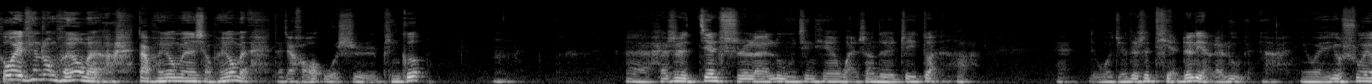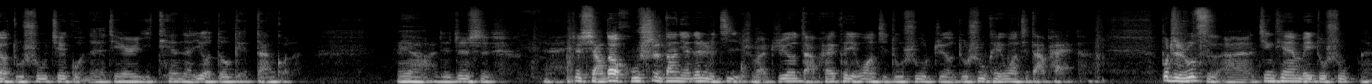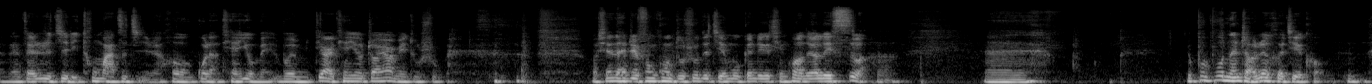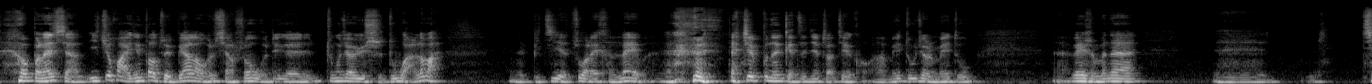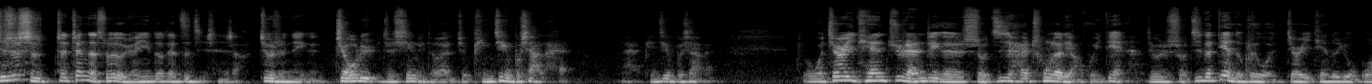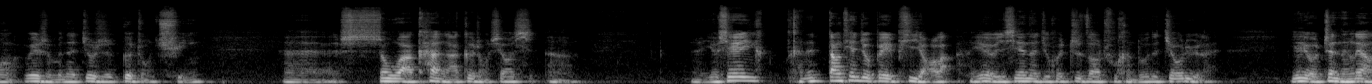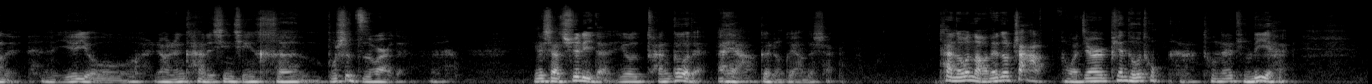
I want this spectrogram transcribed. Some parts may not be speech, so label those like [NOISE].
各位听众朋友们啊，大朋友们、小朋友们，大家好，我是平哥。嗯，呃，还是坚持来录今天晚上的这一段啊。哎，我觉得是舔着脸来录的啊，因为又说要读书，结果呢，今儿一天呢又都给耽搁了。哎呀，这真是，哎，就想到胡适当年的日记是吧？只有打牌可以忘记读书，只有读书可以忘记打牌。不止如此啊，今天没读书，在日记里痛骂自己，然后过两天又没不，第二天又照样没读书。[LAUGHS] 我现在这风控读书的节目跟这个情况都要类似了啊，嗯，不不能找任何借口。[LAUGHS] 我本来想一句话已经到嘴边了，我是想说我这个中国教育史读完了嘛，笔记也做了很累嘛，[LAUGHS] 但这不能给自己找借口啊，没读就是没读，为什么呢？嗯。其实是这真的，所有原因都在自己身上，就是那个焦虑，就心里头啊就平静不下来，哎，平静不下来。我今儿一天居然这个手机还充了两回电，就是手机的电都被我今儿一天都用光了。为什么呢？就是各种群，呃，收啊看啊各种消息啊，嗯，有些可能当天就被辟谣了，也有一些呢就会制造出很多的焦虑来，也有正能量的。也有让人看了心情很不是滋味的，嗯，有小区里的，有团购的，哎呀，各种各样的事儿，看得我脑袋都炸了。我今儿偏头痛啊，痛得挺厉害，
